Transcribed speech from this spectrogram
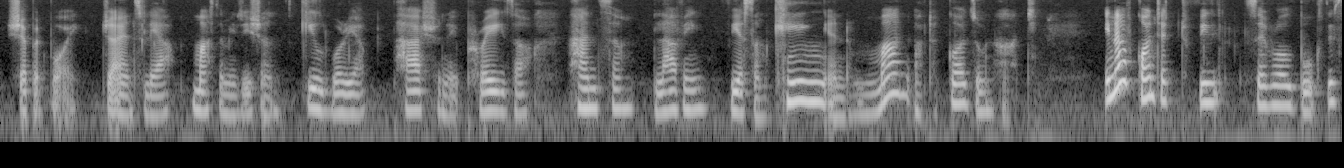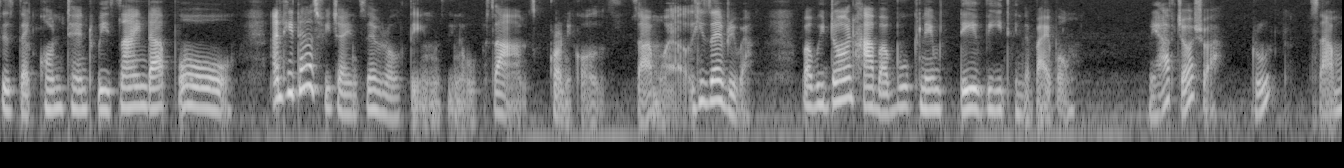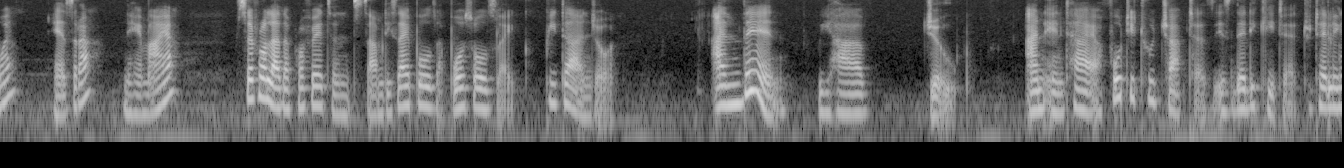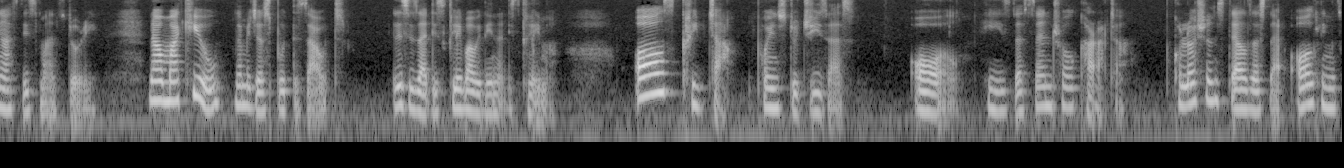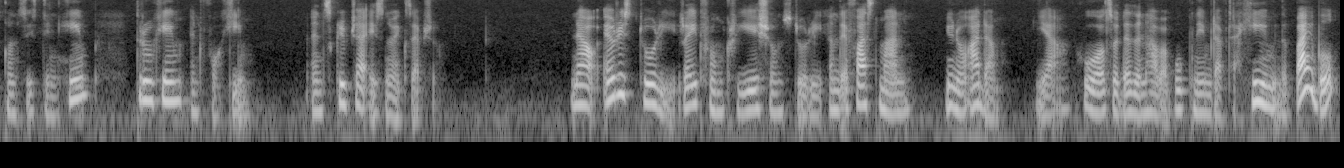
shepherd boy, giant slayer, master musician, skilled warrior, passionate praiser, handsome, loving, fearsome king, and man after God's own heart. Enough content to fill several books. This is the content we signed up for. And he does feature in several things, you know, Psalms, Chronicles, Samuel. He's everywhere. But we don't have a book named David in the Bible. We have Joshua, Ruth, Samuel, Ezra, Nehemiah, several other prophets, and some disciples, apostles like Peter and John. And then we have Job an entire 42 chapters is dedicated to telling us this man's story. Now, mark you, let me just put this out. This is a disclaimer within a disclaimer. All scripture points to Jesus. All. He is the central character. Colossians tells us that all things consist in Him, through Him, and for Him. And Scripture is no exception. Now, every story, right from creation story, and the first man, you know, Adam, yeah, who also doesn't have a book named after him in the Bible,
